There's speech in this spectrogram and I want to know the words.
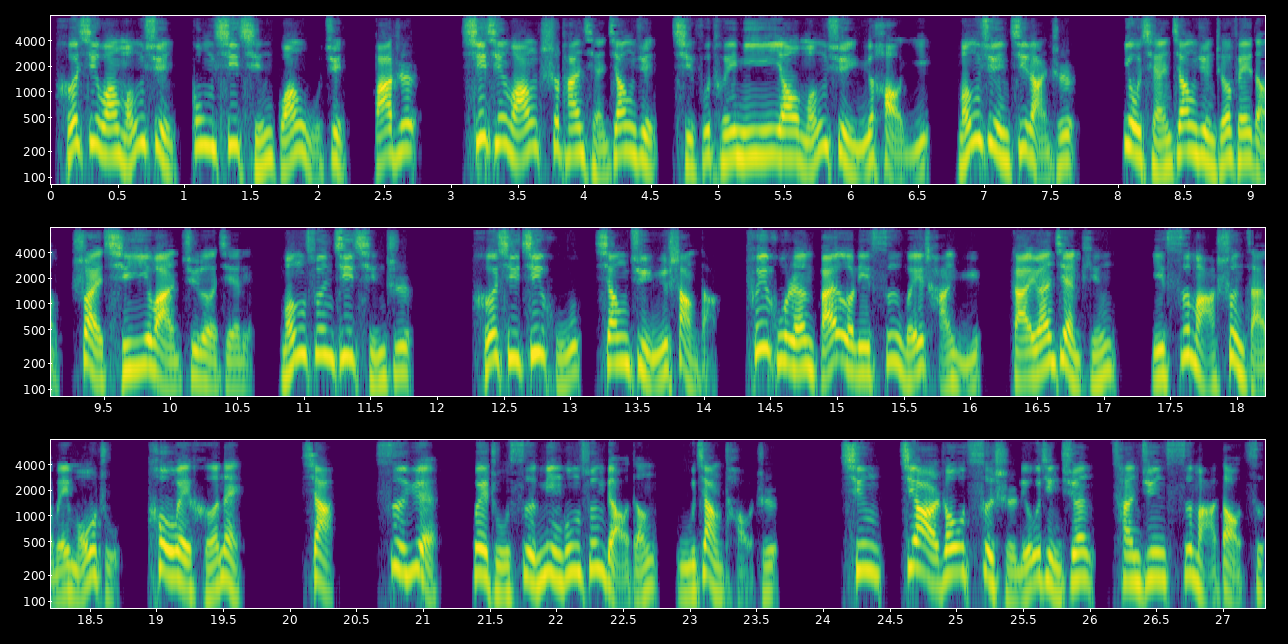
河西王蒙逊攻西秦广武郡，拔之。西秦王持盘遣将军起伏颓泥邀蒙逊于好夷，蒙逊击斩之。又遣将军哲斐等率其一万聚乐节岭，蒙孙击秦之。河西击胡相聚于上党，推胡人白厄利斯为单于，改元建平，以司马顺载为谋主，寇魏河内。夏四月，魏主嗣命公孙表等武将讨之。清冀二州刺史刘敬轩参军司马道次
